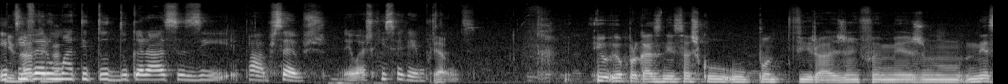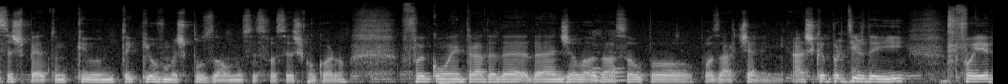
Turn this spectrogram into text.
e exato, tiver exato. uma atitude do caraças, e pá, percebes? Eu acho que isso é que é importante. Eu, eu, por acaso nisso acho que o, o, ponto de viragem foi mesmo nesse aspecto que, que houve uma explosão, não sei se vocês concordam, foi com a entrada da, da Angela uhum. Gossel para, para os Arch Enemy. Acho que a partir daí foi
